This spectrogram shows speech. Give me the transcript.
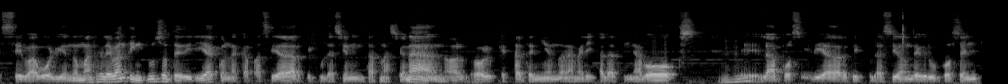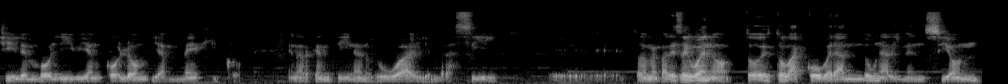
se va volviendo más relevante, incluso te diría con la capacidad de articulación internacional, ¿no? el rol que está teniendo en América Latina Vox, eh, la posibilidad de articulación de grupos en Chile, en Bolivia, en Colombia, en México, en Argentina, en Uruguay, en Brasil. Eh, entonces me parece que bueno, todo esto va cobrando una dimensión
